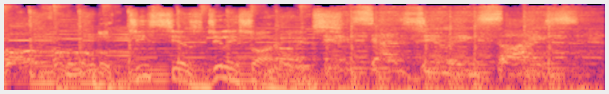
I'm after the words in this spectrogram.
povo. Notícias de Lençóis. Notícias de Lençóis.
